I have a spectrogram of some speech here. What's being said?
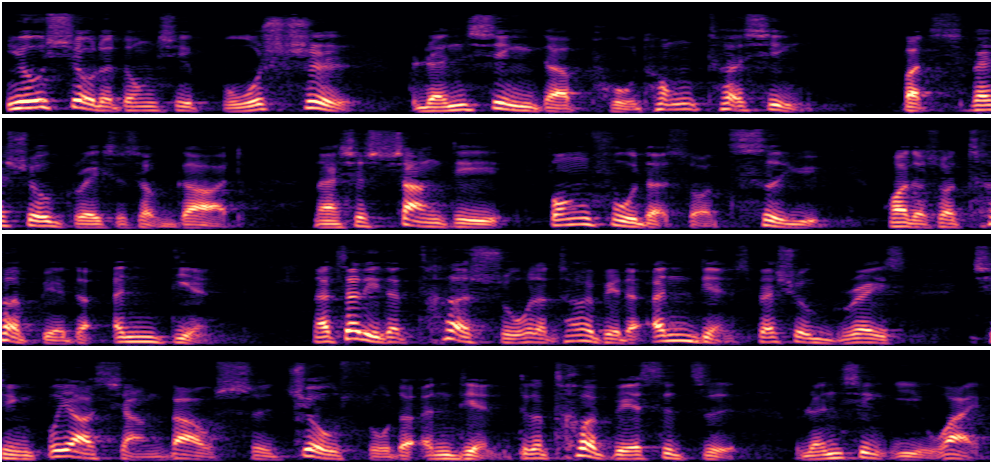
优秀的东西不是人性的普通特性，but special graces of God，乃是上帝丰富的所赐予，或者说特别的恩典。那这里的特殊或者特别的恩典 （special grace），请不要想到是救赎的恩典，这个特别是指人性以外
